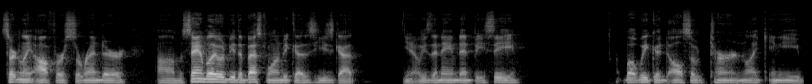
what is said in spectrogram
certainly offer surrender. Um, Sanbalet would be the best one because he's got, you know, he's the named NPC. But we could also turn like any,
